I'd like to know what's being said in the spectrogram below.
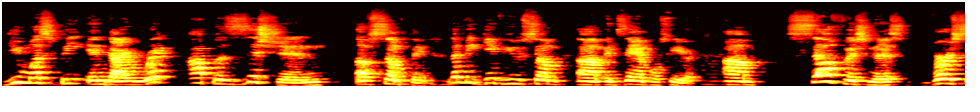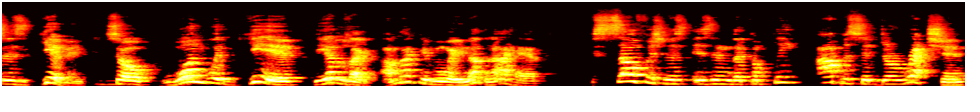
you must be in direct opposition of something. Let me give you some um, examples here. Um, selfishness versus giving. So one would give, the other's like, I'm not giving away nothing I have. Selfishness is in the complete opposite direction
